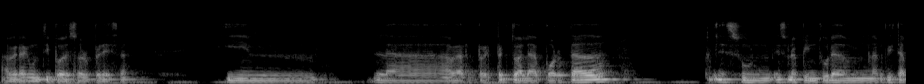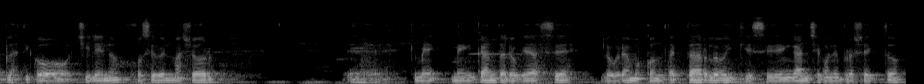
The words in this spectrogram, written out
haber algún tipo de sorpresa. Y mm, la, respecto a la portada, es, es una pintura de un artista plástico chileno, José Benmayor, eh, que me, me, encanta lo que hace, logramos contactarlo y que se enganche con el proyecto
